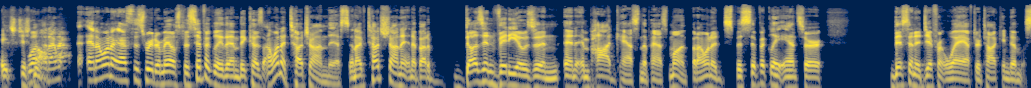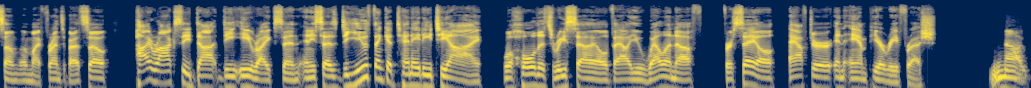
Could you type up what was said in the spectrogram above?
It's just well, not. And I, and I want to ask this reader mail specifically then because I want to touch on this, and I've touched on it in about a dozen videos and, and, and podcasts in the past month, but I want to specifically answer this in a different way after talking to some of my friends about it. So Pyroxy.de writes in and he says, Do you think a 1080 Ti will hold its resale value well enough for sale after an Ampere refresh? No.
